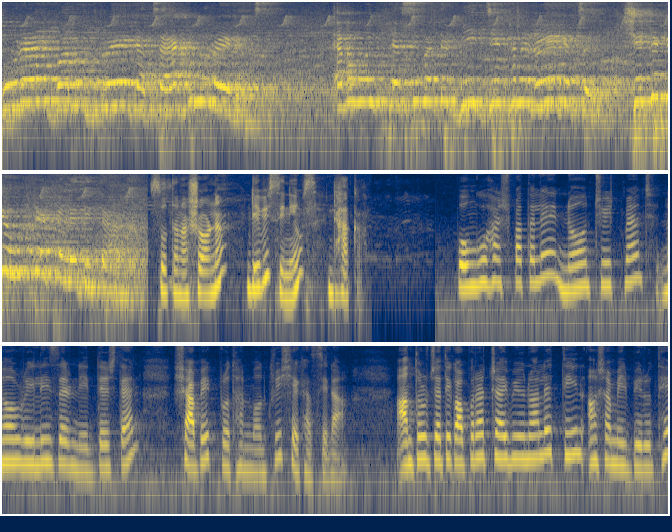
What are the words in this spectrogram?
গোড়ায় গলদ রয়ে গেছে এখনও রয়ে গেছে। এবং ওই ফেসিবাদের বীজ যেখানে রয়ে গেছে সেটাকে ফেলে দিতে হবে। Sultana Swarna DBC news Dhaka. পঙ্গু হাসপাতালে নো ট্রিটমেন্ট নো রিলিজের নির্দেশ দেন সাবেক প্রধানমন্ত্রী শেখ হাসিনা। আন্তর্জাতিক অপরাধ ট্রাইব্যুনালে তিন আসামির বিরুদ্ধে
